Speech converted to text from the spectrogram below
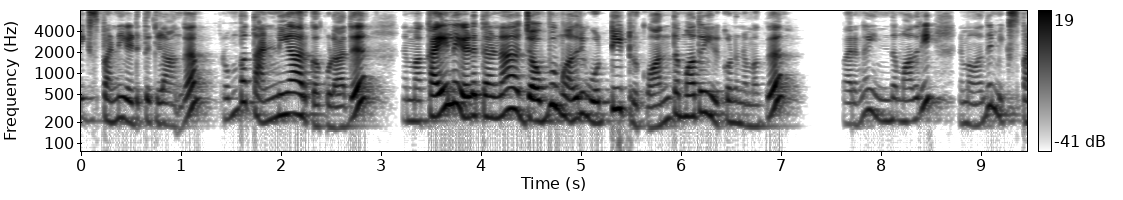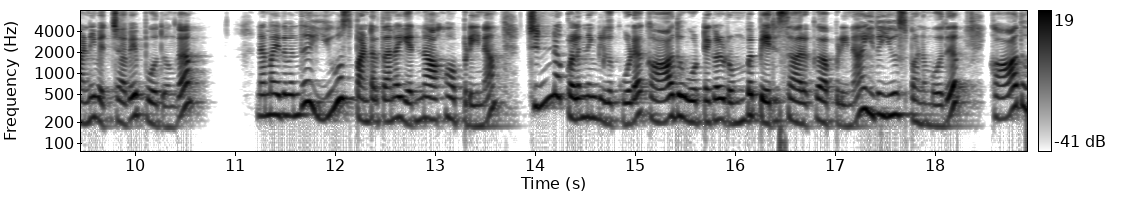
மிக்ஸ் பண்ணி எடுத்துக்கலாங்க. ரொம்ப தண்ணியாக இருக்கக்கூடாது. நம்ம கையில் எடுத்தோன்னா ஜவ்வு மாதிரி ஒட்டிகிட்டு இருக்கும். அந்த மாதிரி இருக்கணும் நமக்கு. பாருங்கள் இந்த மாதிரி நம்ம வந்து மிக்ஸ் பண்ணி வச்சாவே போதுங்க. நம்ம இதை வந்து யூஸ் பண்ணுறதால என்ன ஆகும் அப்படின்னா சின்ன குழந்தைங்களுக்கு கூட காது ஓட்டைகள் ரொம்ப பெருசாக இருக்குது அப்படின்னா இது யூஸ் பண்ணும்போது காது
